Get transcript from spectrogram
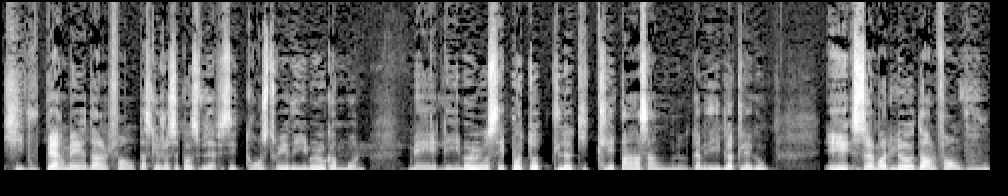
qui vous permet, dans le fond, parce que je sais pas si vous avez essayé de construire des murs comme moi, mais les murs, c'est pas toutes là, qui clipent ensemble, là, comme des blocs Lego. Et ce mode-là, dans le fond, vous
